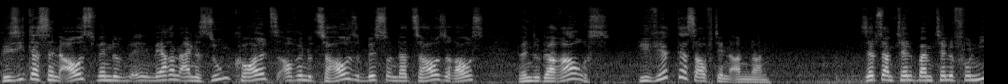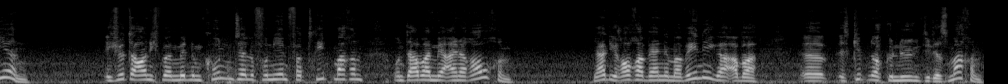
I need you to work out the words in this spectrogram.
Wie sieht das denn aus, wenn du während eines Zoom-Calls, auch wenn du zu Hause bist und da zu Hause raus, wenn du da rauchst? Wie wirkt das auf den anderen? Selbst beim Telefonieren. Ich würde da auch nicht mit einem Kunden telefonieren, Vertrieb machen und dabei mir eine rauchen. Ja, die Raucher werden immer weniger, aber äh, es gibt noch genügend, die das machen.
